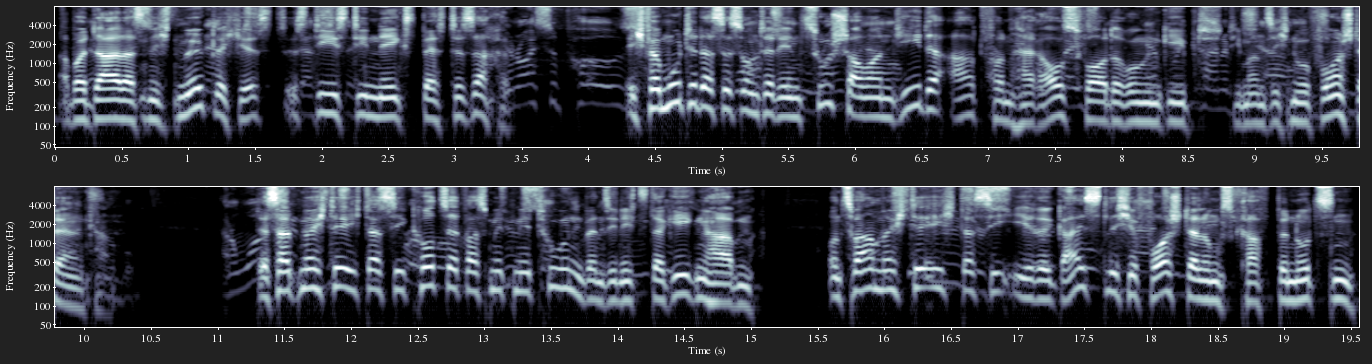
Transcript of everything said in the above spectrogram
Aber da das nicht möglich ist, ist dies die nächstbeste Sache. Ich vermute, dass es unter den Zuschauern jede Art von Herausforderungen gibt, die man sich nur vorstellen kann. Deshalb möchte ich, dass Sie kurz etwas mit mir tun, wenn Sie nichts dagegen haben. Und zwar möchte ich, dass Sie Ihre geistliche Vorstellungskraft benutzen,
